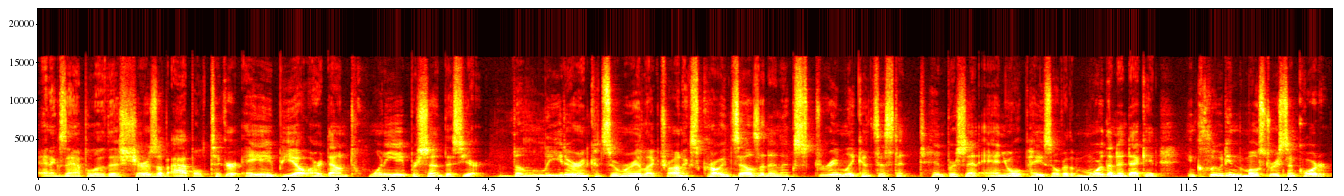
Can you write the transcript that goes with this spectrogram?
An example of this, shares of Apple, ticker AAPL, are down 28% this year. The leader in consumer electronics, growing sales at an extremely consistent 10% annual pace over the, more than a decade, including the most recent quarter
